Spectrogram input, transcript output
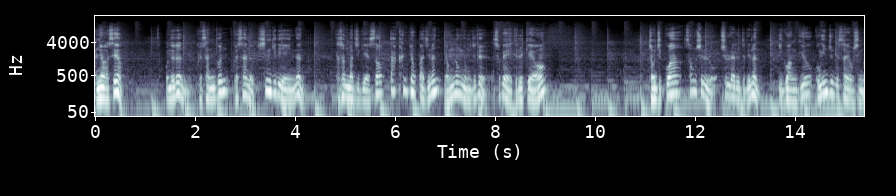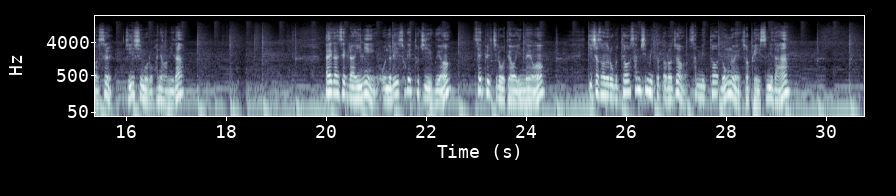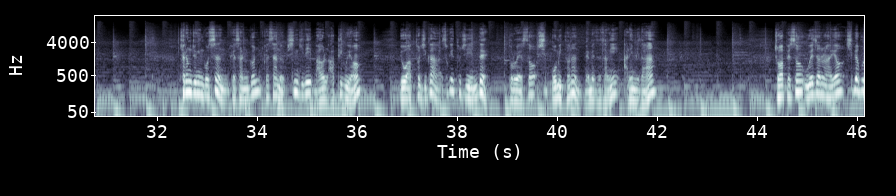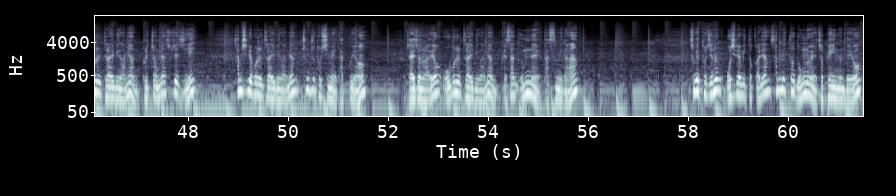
안녕하세요. 오늘은 괴산군 괴산읍 신기리에 있는 다섯마지기에서 딱 한 평 빠지는 영농용지를 소개해 드릴게요. 정직과 성실로 신뢰를 드리는 이광규 공인중개사에 오신 것을 진심으로 환영합니다. 빨간색 라인이 오늘의 소개 토지이고요. 새 필지로 되어 있네요. 2차선으로부터 30m 떨어져 3m 농로에 접해 있습니다. 촬영 중인 곳은 괴산군 괴산읍 신길이 마을 앞이고요. 요 앞 토지가 소개 토지인데 도로에서 15m는 매매 대상이 아닙니다. 조 앞에서 우회전을 하여 10여 분을 드라이빙하면 불정면 소재지 30여 분을 드라이빙하면 충주 도심에 닿고요. 좌회전을 하여 5분을 드라이빙하면 괴산 읍내에 닿습니다. 소개 토지는 50여 미터가량 3m 농로에 접해 있는데요.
